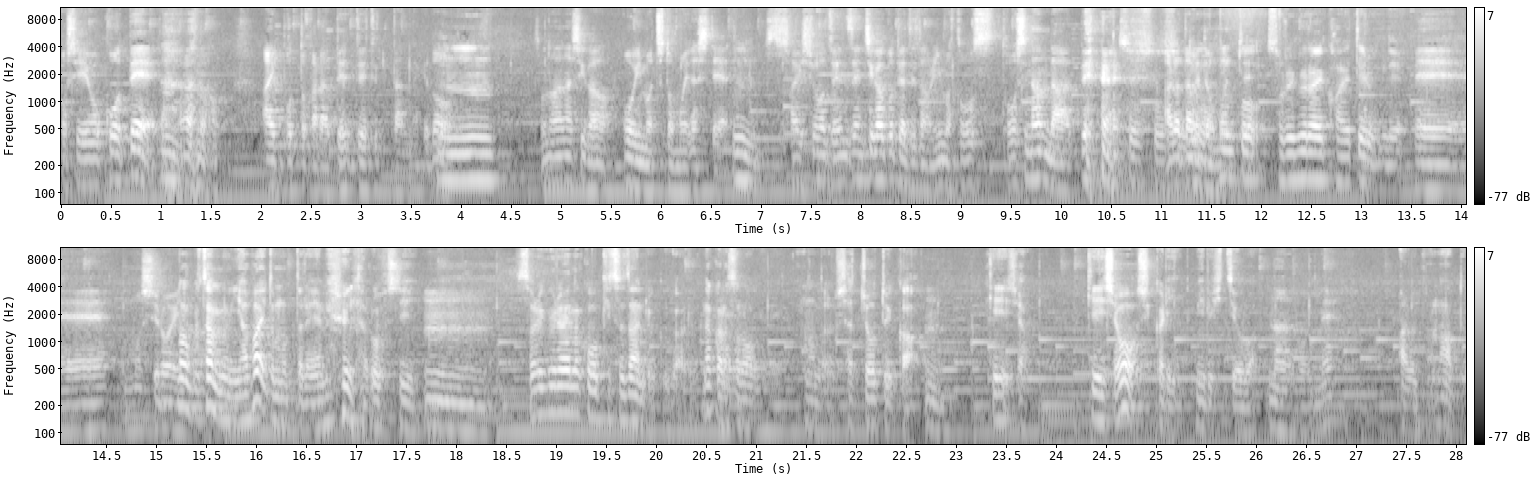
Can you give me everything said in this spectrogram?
教えをこうて、うん。あの iPod から出出てたんだけど、うんその話がを今ちょっと思い出して、うん。最初は全然違うことやってたのに今投資投資なんだって改めて思って。本当それぐらい変えてるんで。えー、面白いな。なんか多分やばいと思ったらやめるんだろうし。うん。それぐらいのこう決断力がある。だからそのなんだろう社長というかう経営者。経営者をしっかり見る必要はんなるほどね。あるかなと。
